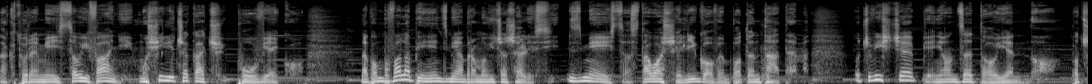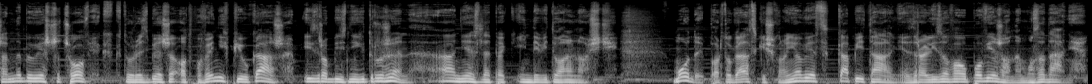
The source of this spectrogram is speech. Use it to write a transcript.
na które miejscowi fani musieli czekać pół wieku. Napompowana pieniędzmi Abramowicza Chelsea z miejsca stała się ligowym potentatem. Oczywiście pieniądze to jedno. Potrzebny był jeszcze człowiek, który zbierze odpowiednich piłkarzy i zrobi z nich drużynę, a nie zlepek indywidualności. Młody portugalski szkoleniowiec kapitalnie zrealizował powierzone mu zadanie.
